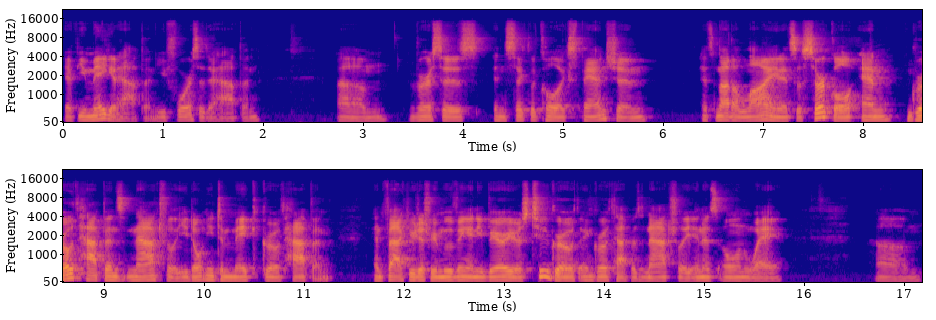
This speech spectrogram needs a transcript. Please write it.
if you make it happen, you force it to happen. Um, versus in cyclical expansion, it's not a line, it's a circle, and growth happens naturally. You don't need to make growth happen. In fact, you're just removing any barriers to growth, and growth happens naturally in its own way. Um,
